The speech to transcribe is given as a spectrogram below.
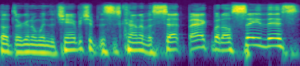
Thought they're going to win the championship. This is kind of a setback, but I'll say this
